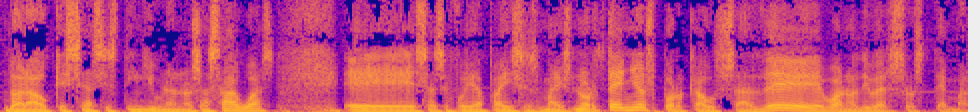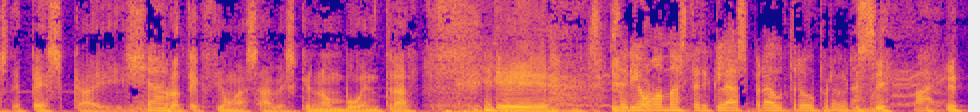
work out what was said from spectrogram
do Arao que xa se extinguiu nas nosas aguas. Eh, xa se foi a países máis norteños por causa de, bueno, diversos temas de pesca e xa. protección ás aves que non vou entrar. eh, sí, Sería unha masterclass para outro programa. Sí. Vale.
